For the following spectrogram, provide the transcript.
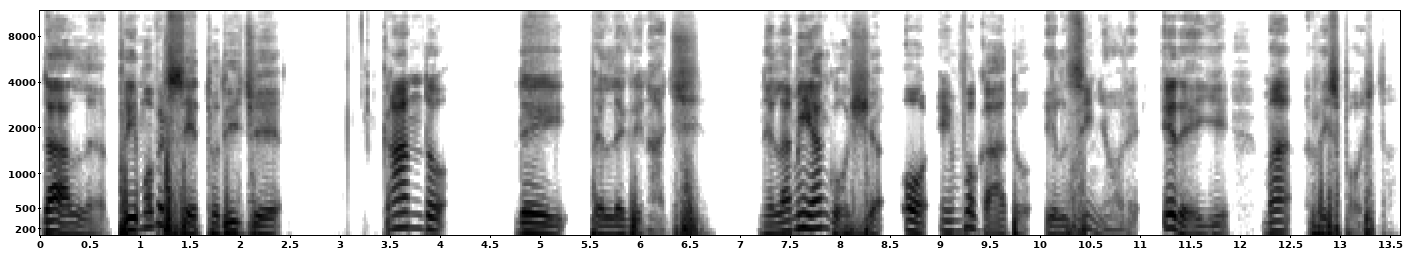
dal primo versetto dice canto dei pellegrinaggi. Nella mia angoscia ho invocato il Signore ed egli mi ha risposto.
